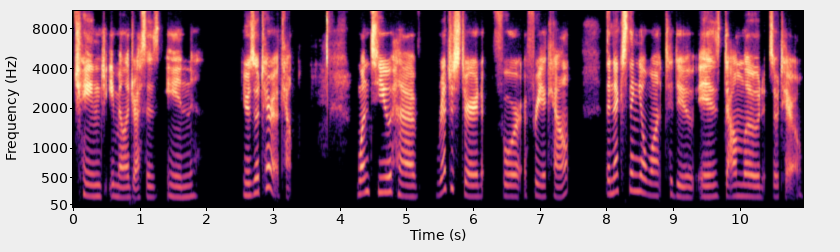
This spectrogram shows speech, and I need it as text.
change email addresses in your Zotero account. Once you have registered for a free account, the next thing you'll want to do is download Zotero.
